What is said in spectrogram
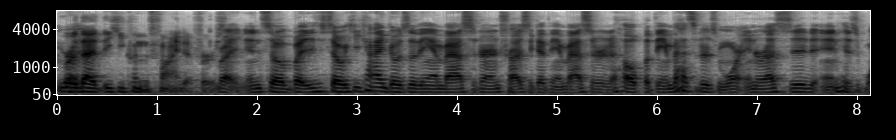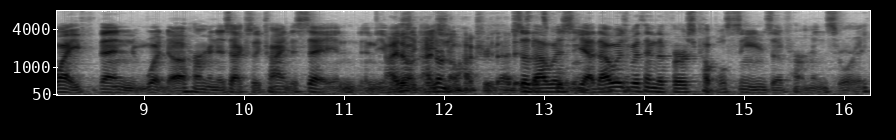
or Right. that he couldn't find at first. Right, and so, but so he kind of goes to the ambassador and tries to get the ambassador to help, but the ambassador's more interested in his wife than what uh, Herman is actually trying to say in, in the I don't. I don't know how true that is. So That's that was cool, yeah, that was within the first couple scenes of Herman's story.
